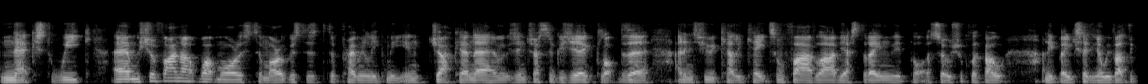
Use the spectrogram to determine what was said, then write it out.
next week. Um, we should find out what more this tomorrow because there's the Premier League meeting, Jack. And um, it was interesting because Jurgen Klopp did a, an interview with Kelly Cates on Five Live yesterday and they put a social clip out and he basically said, you know, we've had the,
